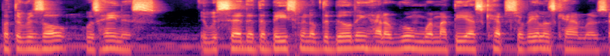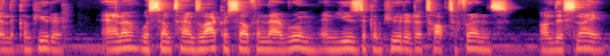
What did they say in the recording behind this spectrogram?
but the result was heinous. It was said that the basement of the building had a room where Matias kept surveillance cameras and the computer. Ana would sometimes lock herself in that room and use the computer to talk to friends. On this night,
